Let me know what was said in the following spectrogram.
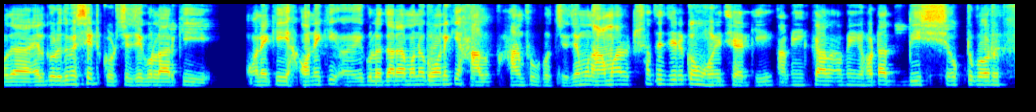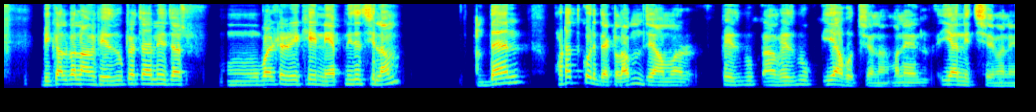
ওরা অ্যালগোরিদমে সেট করছে, যেগুলো আর কি অনেকেই অনেকেই, এগুলো দ্বারা মনে করো অনেকেই হার্মফুল হচ্ছে। যেমন আমার সাথে যেরকম হয়েছে আর কি, আমি কাল, আমি হঠাৎ বিশ অক্টোবর বিকালবেলা আমি ফেসবুকটা চাইলে জাস্ট মোবাইলটা রেখে ন্যাপ নিতেছিলাম দেন হঠাৎ করে দেখলাম যে আমার ফেসবুক ফেসবুক ইয়া হচ্ছে না মানে ইয়া নিচ্ছে মানে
